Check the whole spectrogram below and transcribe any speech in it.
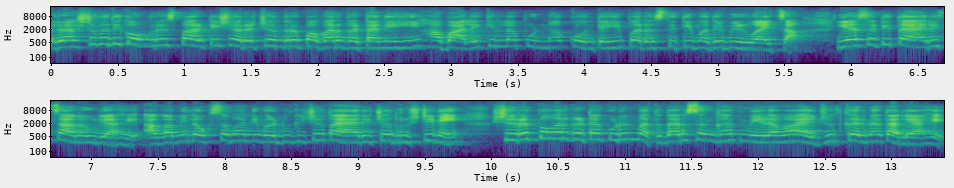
राष्ट्रवादी काँग्रेस पार्टी शरदचंद्र पवार गटानेही हा बालेकिल्ला पुन्हा कोणत्याही परिस्थितीमध्ये मिळवायचा. यासाठी तयारी चालवली आहे. आगामी लोकसभा निवडणुकीच्या तयारीच्या दृष्टीने शरद पवार गटाकडून मतदारसंघात मेळावा आयोजित करण्यात आले आहे.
